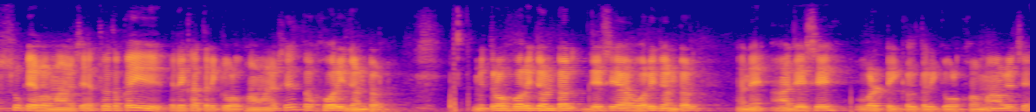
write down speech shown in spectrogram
શું કહેવામાં આવે છે? અથવા તો કઈ રેખા તરીકે ઓળખવામાં આવે છે? તો હોરિજન્ટલ મિત્રો હોરિજન્ટલ જે છે આ હોરિજન્ટલ અને આ જે છે વર્ટિકલ તરીકે ઓળખવામાં આવે છે.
